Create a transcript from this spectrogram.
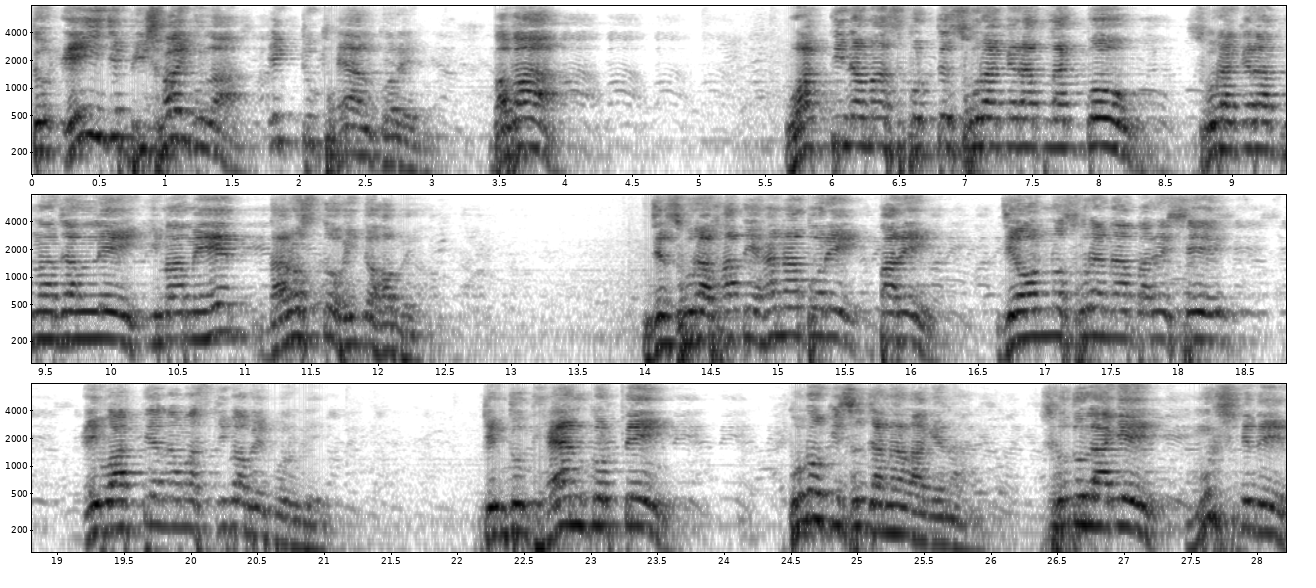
তো এই যে বিষয়গুলা একটু খেয়াল করেন। বাবা, ওয়াক্তি নামাজ পড়তে সুরা কেরাত লাগবো। সুরা কেরাত না জানলে ইমামের দ্বারস্থ হইতে হবে। যে সুরা ফাতেহা না পড়ে, পারে, যে অন্য সুরা না পারে, সে এই ওয়াক্তিয়া নামাজ কীভাবে পড়বে? কিন্তু ধ্যান করতে কোনো কিছু জানা লাগে না। শুধু লাগে মুর্শিদের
